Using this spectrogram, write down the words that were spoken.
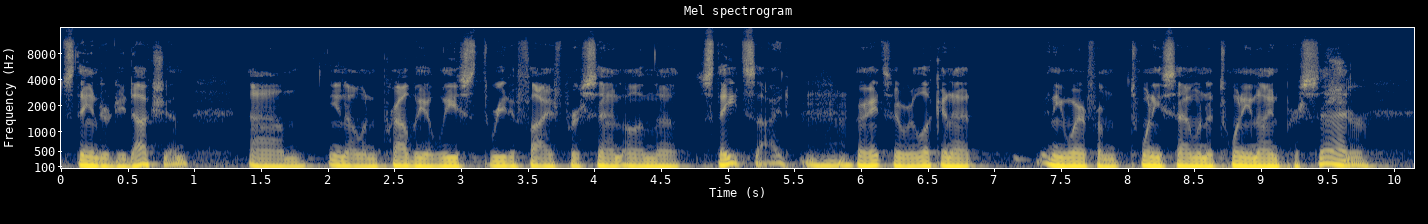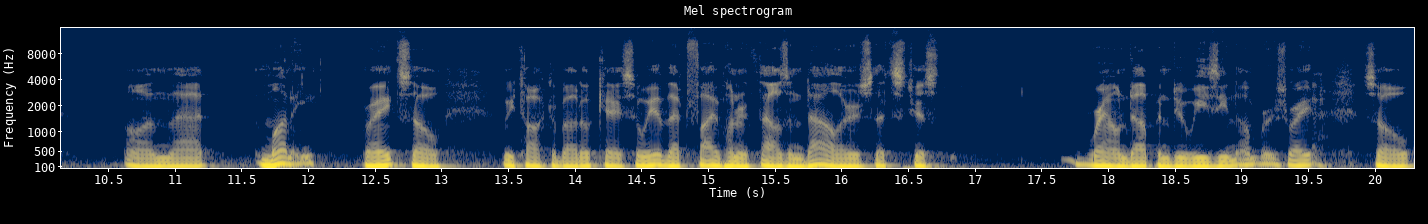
standard deduction. Um, you know, and probably at least three to five percent on the state side, Mm-hmm. right? So we're looking at anywhere from 27 to 29 percent Sure. on that money, right? So we talked about okay, so we have that five hundred thousand dollars. Let's just round up and do easy numbers, right? Yeah. So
